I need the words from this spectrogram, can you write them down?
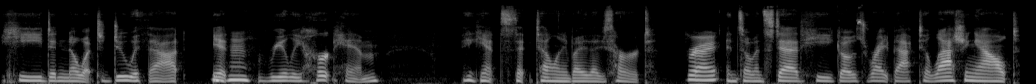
he didn't know what to do with that. It mm-hmm. really hurt him. He can't sit, tell anybody that he's hurt. right. And so instead, he goes right back to lashing out,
